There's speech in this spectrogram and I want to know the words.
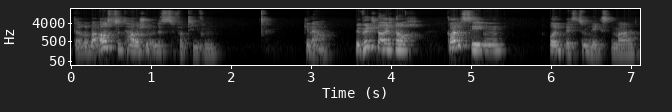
darüber auszutauschen und es zu vertiefen. Genau. Wir wünschen euch noch Gottes Segen und bis zum nächsten Mal.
